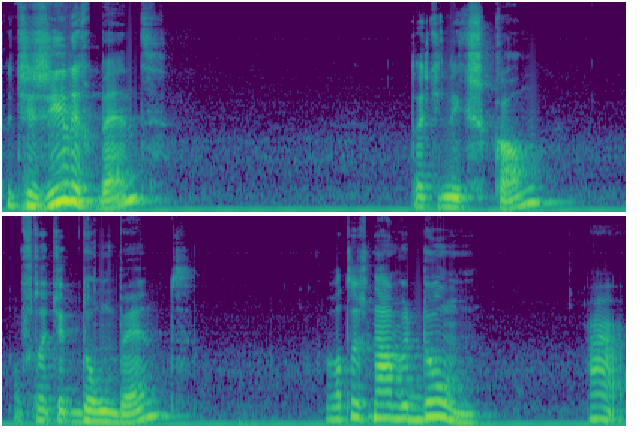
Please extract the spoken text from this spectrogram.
dat je zielig bent, dat je niks kan of dat je dom bent. Wat is nou weer dom? Maar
